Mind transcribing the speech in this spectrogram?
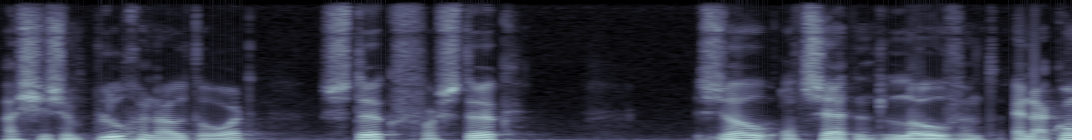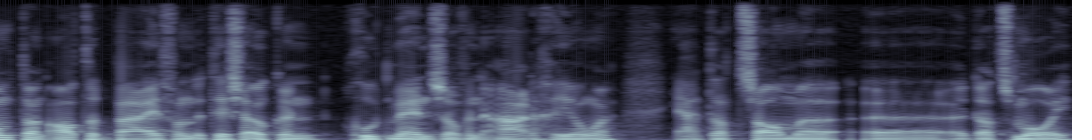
als je zijn ploeggenoten hoort, stuk voor stuk... zo ontzettend lovend. En daar komt dan altijd bij van... het is ook een goed mens of een aardige jongen. Ja, dat, zal me, uh, dat is mooi.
